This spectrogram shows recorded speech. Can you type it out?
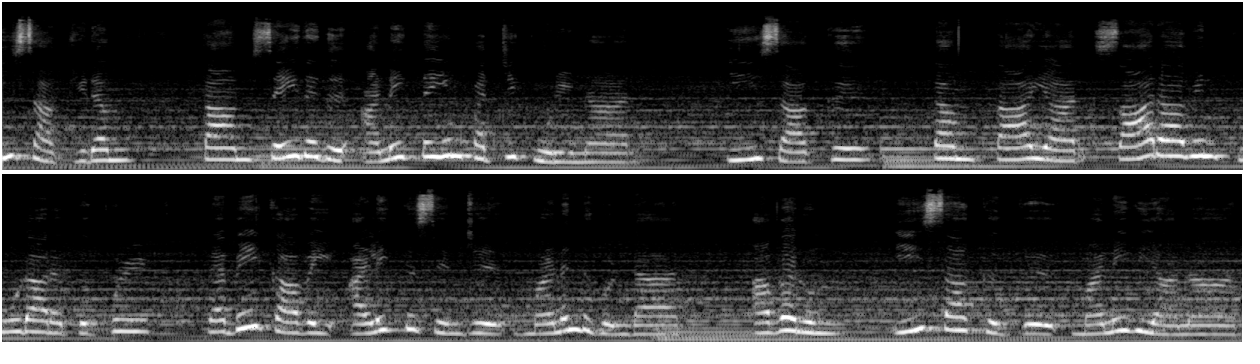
ஈசாக்கிடம் தாம் செய்தது அனைத்தையும் பற்றி கூறினார். ஈசாக்கு தம் தாயார் சாராவின் கூடாரத்துக்குள் ரபேகாவை அழைத்து சென்று மணந்து கொண்டார். அவரும் ஈசாக்குக்கு மனைவியானார்.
